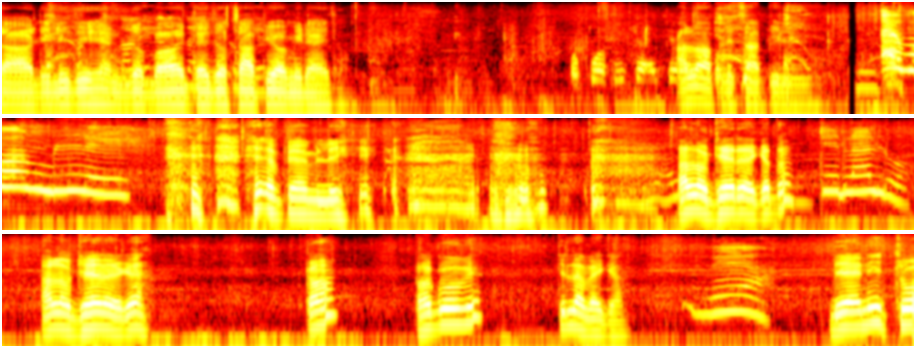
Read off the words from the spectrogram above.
ચા લઈ લીધી છે ને જો બધા જો ચા પીવા મીડાય તો. હાલો આપણે ચા પી લઈએ. એ ફેમિલી હાલો ઘેરે કે તો? હાલો ઘેરે કે? કા? ભાગવું હવે કેટલા વાગ્યા? બે. ની ચો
